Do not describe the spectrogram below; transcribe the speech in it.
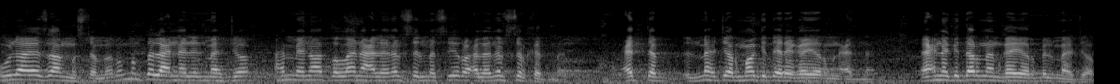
ولا يزال مستمر. ومن طلعنا للمهجر همينات ظلينا على نفس المسير وعلى نفس الخدمة. حتى المهجر ما قدر يغير من عندنا. إحنا قدرنا نغير بالمهجر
